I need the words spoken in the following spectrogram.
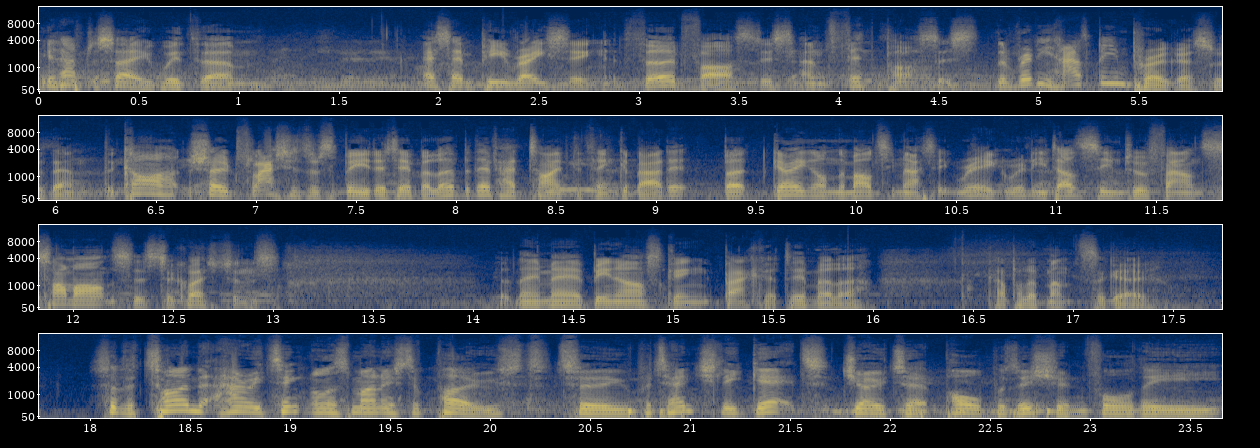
you'd have to say, with. Um, SMP Racing third fastest and fifth fastest. There really has been progress with them. The car showed flashes of speed at Imola, but they've had time to think about it. But going on the Multimatic rig really does seem to have found some answers to questions that they may have been asking back at Imola a couple of months ago. So the time that Harry Tincknell has managed to post to potentially get Jota pole position for the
